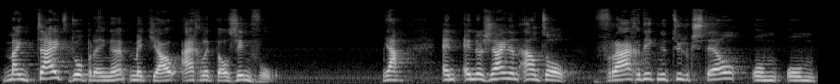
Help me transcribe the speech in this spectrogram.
mijn tijd doorbrengen met jou eigenlijk wel zinvol? Ja, en, en er zijn een aantal vragen die ik natuurlijk stel om, om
